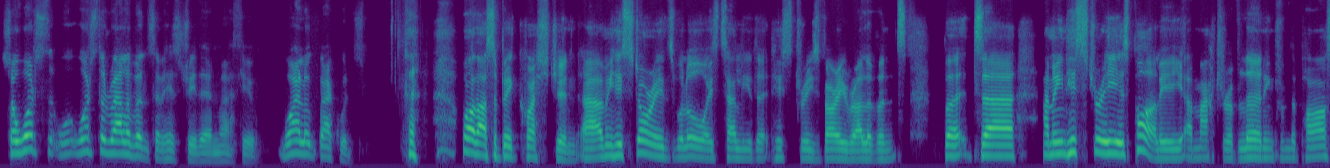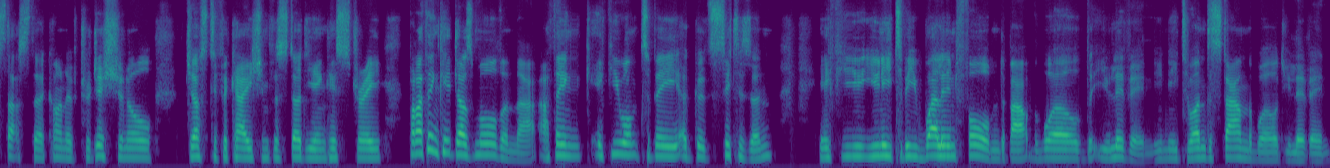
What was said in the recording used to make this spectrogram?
so what's the, what's the relevance of history then, Matthew? Why look backwards? well, that's a big question. Uh, I mean, historians will always tell you that history is very relevant, but uh, I mean, history is partly a matter of learning from the past. That's the kind of traditional justification for studying history. But I think it does more than that. I think if you want to be a good citizen, if you, you need to be well informed about the world that you live in, you need to understand the world you live in.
